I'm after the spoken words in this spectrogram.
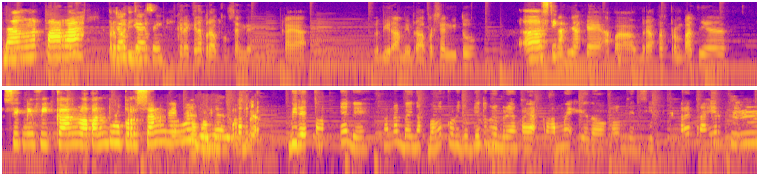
banget parah. Jogja sih. kira-kira berapa persen deh? Kayak lebih rame berapa persen gitu? Eh, sig- Tengahnya kayak apa? Berapa seperempatnya? signifikan 80% kayaknya. Iya, persen. Beda tahunnya deh, karena banyak banget kalau di Jogja tuh bener-bener yang kayak rame gitu. Kalau misalnya di sini kemarin terakhir Mm-mm.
